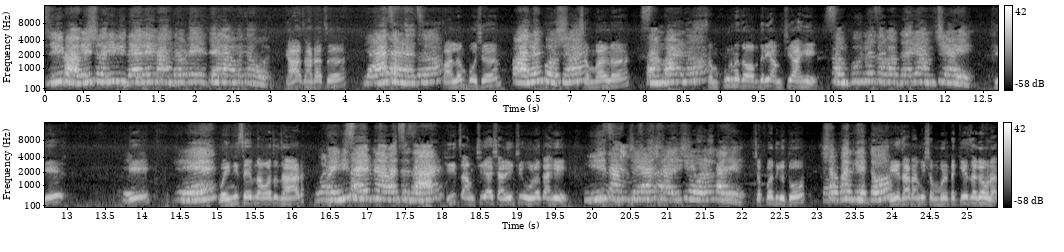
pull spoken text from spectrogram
श्री भावेश्वरी विद्यालय नांदवडे येथे लावत आहोत. ह्या झाडाचं या झाडाचं पालन पोषण पालन पोषण सांभाळणं सांभाळणं संपूर्ण जबाबदारी आमची आहे. संपूर्ण जबाबदारी आमची आहे. हे हे हे वहिनी साहेब नावाचं झाड? वहिनी साहेब नावाचं झाड. हीच आमची या शाळेची ओळख आहे. हीच आमच्या या शाळेची ओळख आहे. शपथ घेतो? शपथ घेतो. हे झाड आम्ही शंभर टक्के जगवणार.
